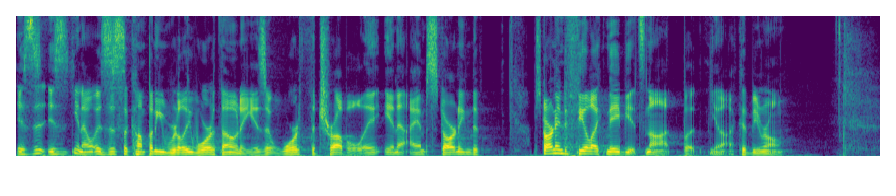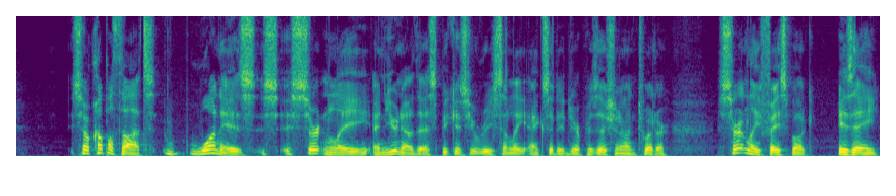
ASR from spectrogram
is is you know is this a company really worth owning? Is it worth the trouble? And I am starting to I'm starting to feel like maybe it's not, but you know, I could be wrong. So, a couple thoughts. One is certainly, and you know this because you recently exited your position on Twitter. Certainly, Facebook is a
